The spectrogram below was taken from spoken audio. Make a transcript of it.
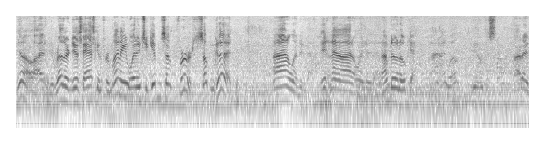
you know, I, rather than just asking for money, why don't you give them something first, something good? I don't want to do that. No, I don't want to do that. I'm doing okay. All right, well, you know, just thought I'd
